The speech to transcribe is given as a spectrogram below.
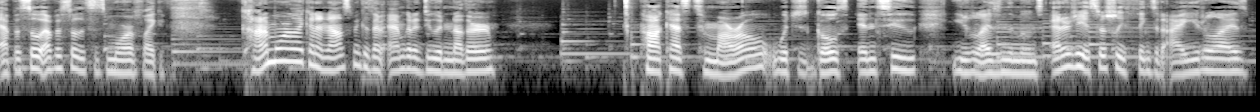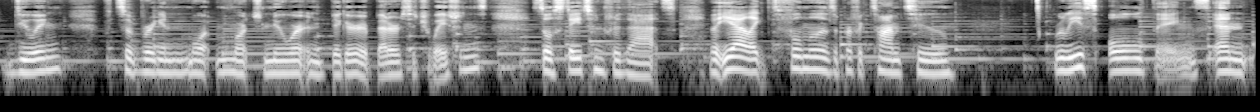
episode episode. This is more of like kind of more like an announcement because I am going to do another podcast tomorrow, which goes into utilizing the moon's energy, especially things that I utilize doing to bring in more, much newer and bigger, better situations. So stay tuned for that. But yeah, like full moon is a perfect time to release old things and,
